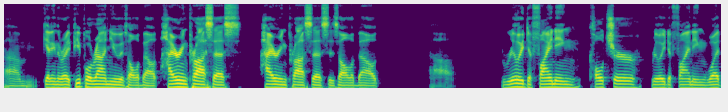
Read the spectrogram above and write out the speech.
Um, getting the right people around you is all about hiring process. Hiring process is all about uh, really defining culture, really defining what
